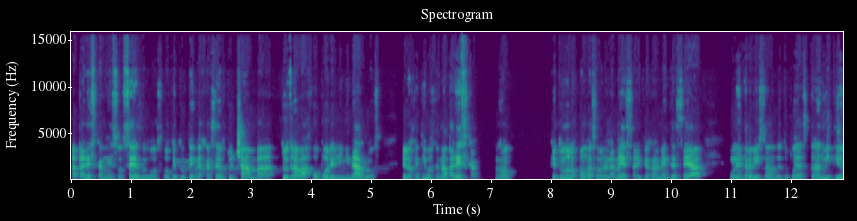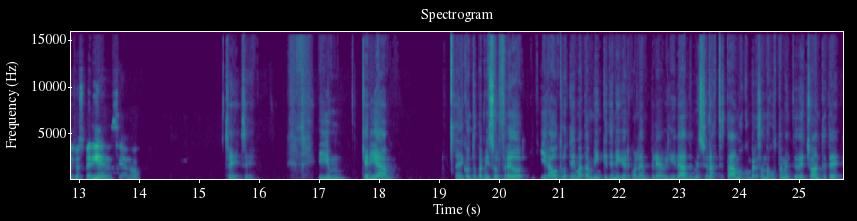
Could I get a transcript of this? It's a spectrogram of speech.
aparezcan esos sesgos o que tú tengas que hacer tu chamba, tu trabajo por eliminarlos. El objetivo es que no aparezcan, ¿no? Que tú no los pongas sobre la mesa y que realmente sea una entrevista donde tú puedas transmitir tu experiencia, ¿no? Sí, sí. Y mm, quería, eh, con tu permiso, Alfredo, ir a otro tema también que tiene que ver con la empleabilidad. Mencionaste, estábamos conversando justamente, de hecho, antes de,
